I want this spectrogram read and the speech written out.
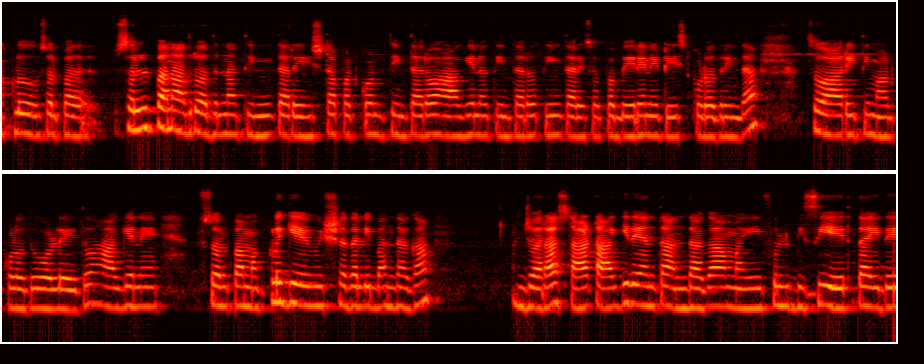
ಮಕ್ಕಳು ಸ್ವಲ್ಪ ಸ್ವಲ್ಪನಾದರೂ ಅದನ್ನು ತಿಂತಾರೆ ಇಷ್ಟಪಟ್ಕೊಂಡು ತಿಂತಾರೋ ಹಾಗೇನೋ ತಿಂತಾರೋ ತಿಂತಾರೆ. ಸ್ವಲ್ಪ ಬೇರೆಯೇ ಟೇಸ್ಟ್ ಕೊಡೋದ್ರಿಂದ. ಸೊ ಆ ರೀತಿ ಮಾಡ್ಕೊಳ್ಳೋದು ಒಳ್ಳೆಯದು. ಹಾಗೆಯೇ ಸ್ವಲ್ಪ ಮಕ್ಕಳಿಗೆ ವಿಷಯದಲ್ಲಿ ಬಂದಾಗ ಜ್ವರ ಸ್ಟಾರ್ಟ್ ಆಗಿದೆ ಅಂತ ಅಂದಾಗ, ಮೈ ಫುಲ್ ಬಿಸಿ ಏರ್ತಾ ಇದೆ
